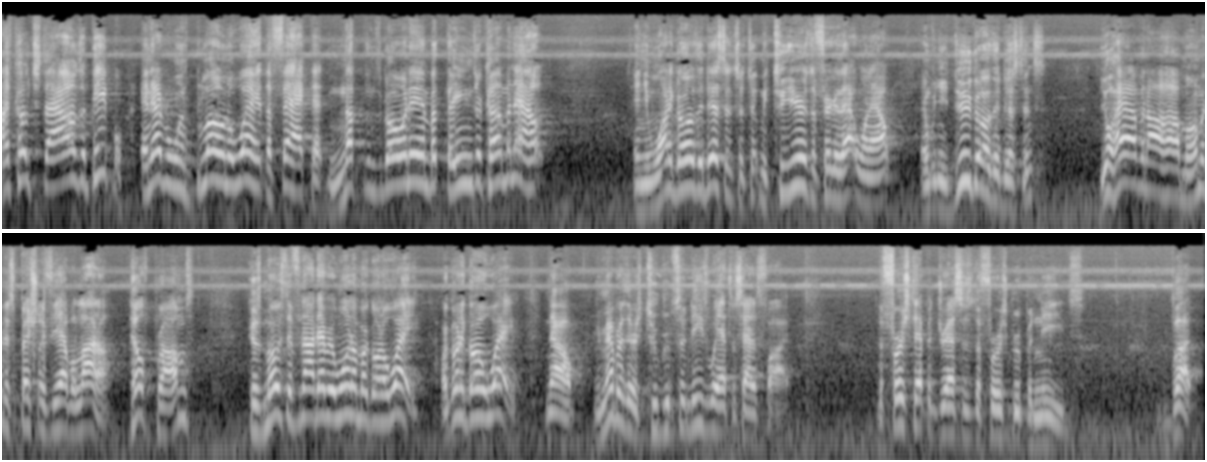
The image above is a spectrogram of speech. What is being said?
I've coached thousands of people, and everyone's blown away at the fact that nothing's going in, but things are coming out. And you want to go the distance. It took me two years to figure that one out. And when you do go the distance, you'll have an aha moment, especially if you have a lot of health problems, because most, if not every one of them, are going away. Are going to go away. Now, remember, there's two groups of needs we have to satisfy. The first step addresses the first group of needs, but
